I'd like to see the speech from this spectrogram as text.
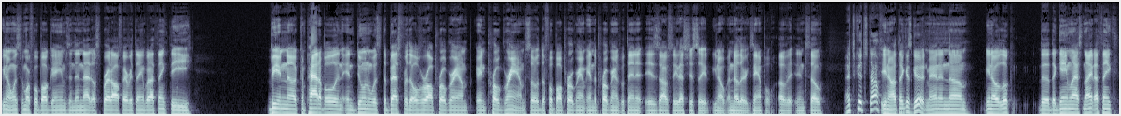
you know, win some more football games, and then that'll spread off everything. But I think the being uh, compatible and, and doing what's the best for the overall program and program. So the football program and the programs within it is obviously that's just a you know another example of it. And so That's good stuff. you know, I think it's good, man. And um, you know, look, the the game last night, I think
